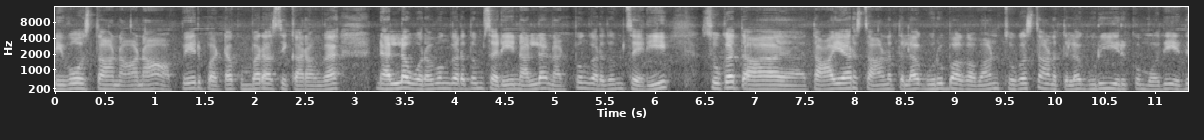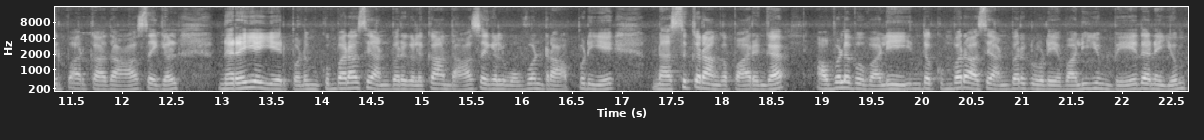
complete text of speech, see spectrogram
டிவோர்ஸ் தான். ஆனால் அப்பேற்பட்ட கும்பராசிக்காரவங்க நல்ல உறவுங்கிறதும் சரி நல்ல நட்புங்கிறதும் சரி சுக தா தாயார் ஸ்தானத்தில் குரு பகவான் சுகஸ்தானத்தில் குரு இருக்கும்போது எதிர்பார்க்காத ஆசைகள் நிறைய ஏற்படும். கும்பராசி அன்பர்களுக்கு அந்த ஆசைகள் ஒவ்வொன்றா அப்படியே நசுக்கிறாங்க பாருங்கள் அவ்வளவு வலி. இந்த கும்பராசி அன்பர்களுடைய வலியும் வேதனையும்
